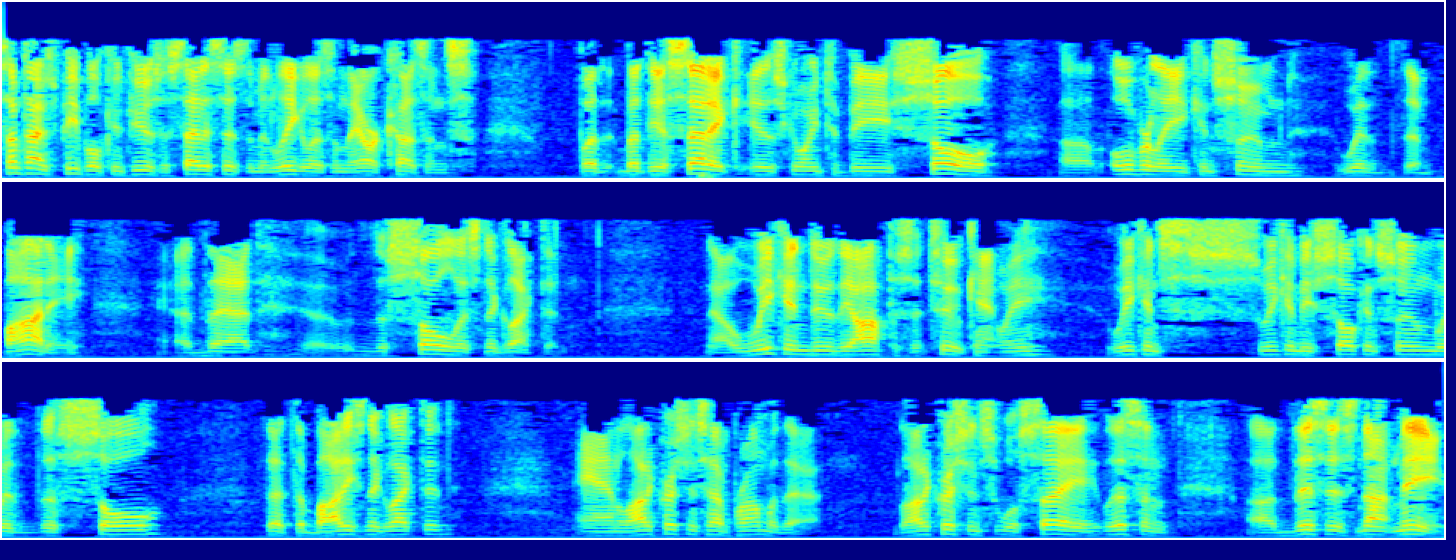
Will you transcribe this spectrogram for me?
Sometimes people confuse asceticism and legalism; they are cousins. But but the ascetic is going to be so uh, overly consumed with the body that uh, the soul is neglected. Now we can do the opposite too, can't we? We can we can be so consumed with the soul that the body's neglected, and a lot of Christians have a problem with that. A lot of Christians will say, "Listen, uh, this is not me.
